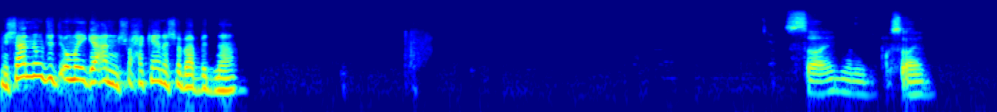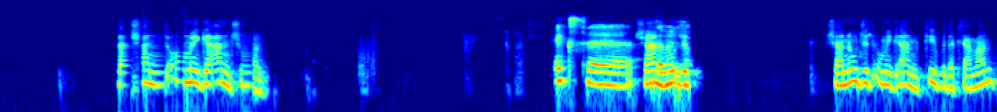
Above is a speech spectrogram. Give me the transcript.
مشان نوجد omega n شو حكينا شباب بدنا؟ sine ولا cosine عشان omega n شو x عشان نوجد عشان نوجد omega n كيف بدك تعمل؟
